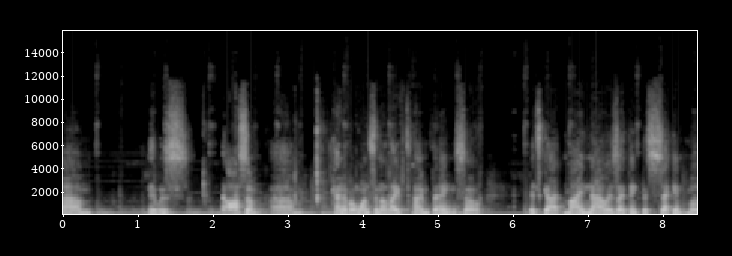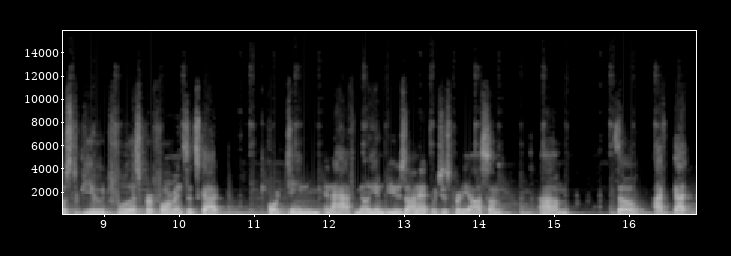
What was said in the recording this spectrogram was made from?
um, it was awesome. Um, kind of a once in a lifetime thing. So it's got mine now is I think the second most viewed Fool Us performance. It's got 14 and a half million views on it, which is pretty awesome. Um, so I've got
